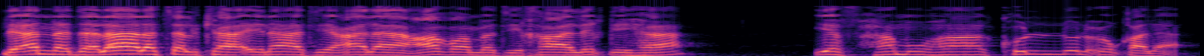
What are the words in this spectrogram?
لأن دلالة الكائنات على عظمة خالقها يفهمها كل العقلاء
